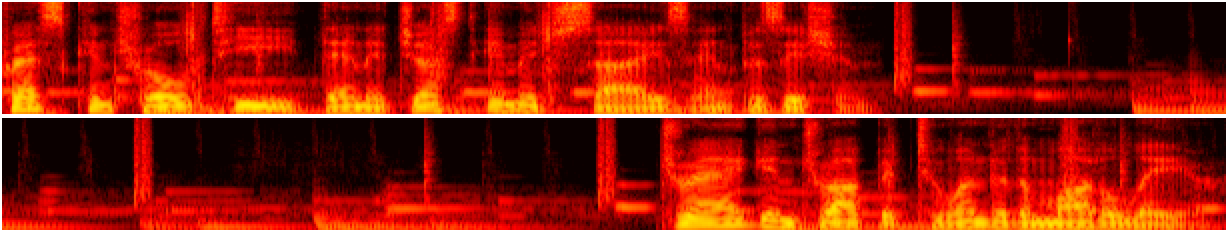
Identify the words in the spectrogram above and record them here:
Press Ctrl T then adjust image size and position. Drag and drop it to under the model layer.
